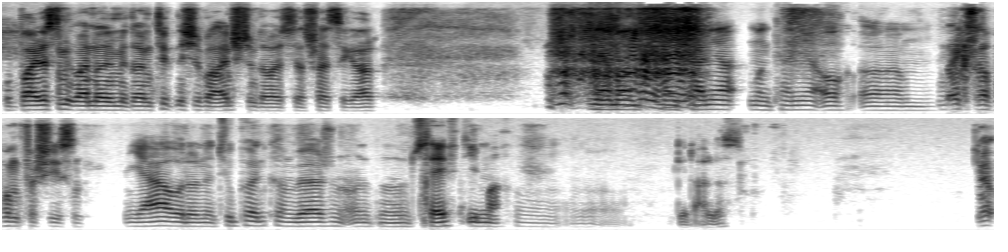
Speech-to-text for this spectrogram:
Wobei das mit, meiner, mit deinem Tipp nicht übereinstimmt, aber ist ja scheißegal. Ja, man, man, kann, ja, man kann ja auch. Ähm, Einen Extrapunkt verschießen. Ja, oder eine Two-Point-Conversion und ein Safety machen. Geht alles. Ja.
